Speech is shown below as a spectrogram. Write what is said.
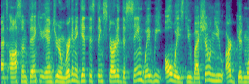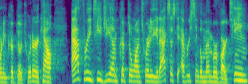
That's awesome. Thank you, Andrew. And we're going to get this thing started the same way we always do by showing you our Good Morning Crypto Twitter account at 3TGM Crypto on Twitter. You get access to every single member of our team.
